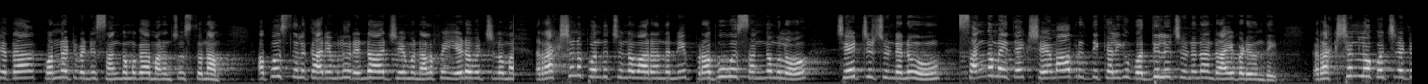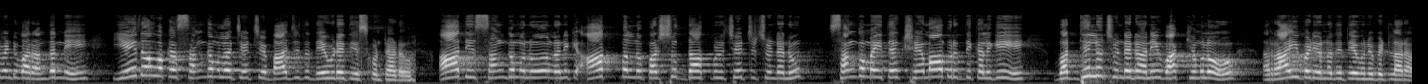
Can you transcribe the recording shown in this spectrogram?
చేత కొన్నటువంటి సంఘముగా మనం చూస్తున్నాం. అపోస్తుల కార్యములు రెండో అధ్యాయము నలభై ఏడో వచ్చులో రక్షణ పొందుచున్న వారందరినీ ప్రభువు సంఘములో చేర్చుచుండెను. సంఘమైతే క్షేమాభివృద్ధి కలిగి వర్ధిల్లుచుండెను అని రాయబడి ఉంది. రక్షణలోకి వచ్చినటువంటి వారందరినీ ఏదో ఒక సంఘములో చేర్చే బాధ్యత దేవుడే తీసుకుంటాడు. ఆది సంఘమునులోనికి ఆత్మలను పరిశుద్ధాత్మను చేర్చుచుండెను. సంఘమైతే క్షేమాభివృద్ధి కలిగి వర్ధిల్లుచుండెను అని వాక్యములో రాయబడి ఉన్నది దేవుని బిడ్లారా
